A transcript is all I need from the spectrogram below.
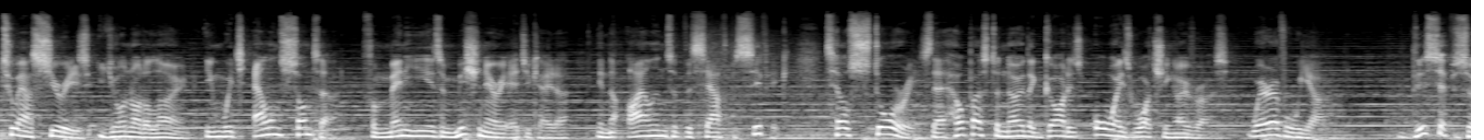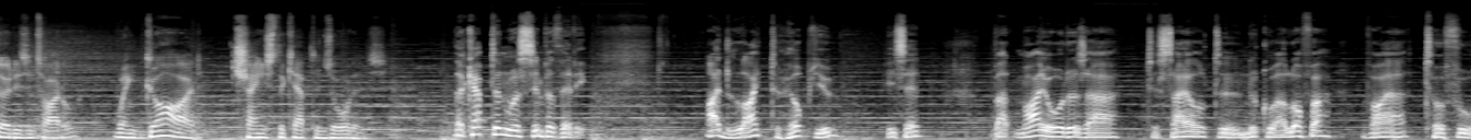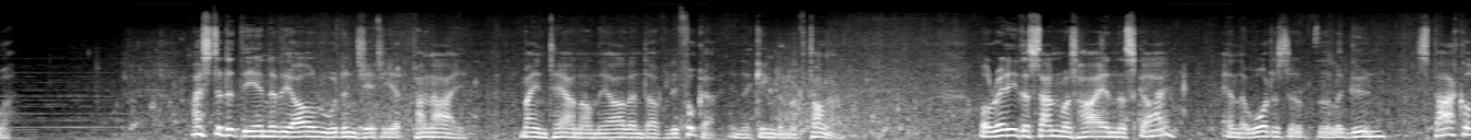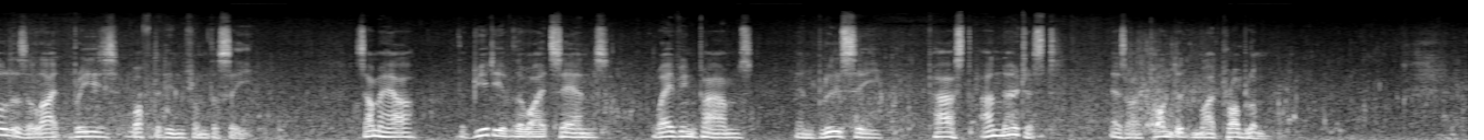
Welcome to our series You're Not Alone, in which Alan Sonter, for many years a missionary educator in the islands of the South Pacific, tells stories that help us to know that God is always watching over us, wherever we are. This episode is entitled When God Changed the Captain's Orders. The captain was sympathetic. I'd like to help you, he said, but my orders are to sail to Nuku'alofa via Tofua. I stood at the end of the old wooden jetty at Pangai, main town on the island of Lifuka in the Kingdom of Tonga. Already the sun was high in the sky, and the waters of the lagoon sparkled as a light breeze wafted in from the sea. Somehow, the beauty of the white sands, waving palms, and blue sea passed unnoticed as I pondered my problem.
